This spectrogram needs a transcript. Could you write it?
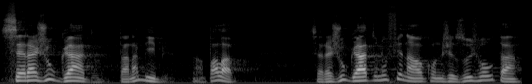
será julgado, está na Bíblia, na palavra. Será julgado no final, quando Jesus voltar.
